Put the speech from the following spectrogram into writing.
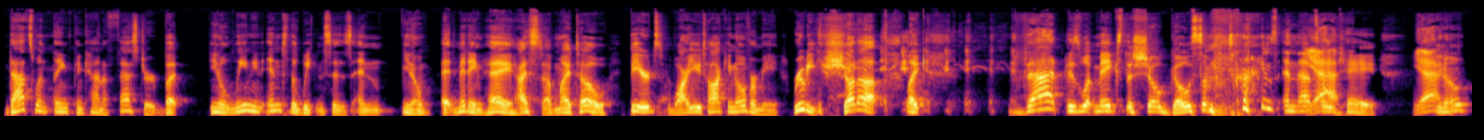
That's when things can kind of fester. But you know, leaning into the weaknesses and you know, admitting, "Hey, I stubbed my toe." Beards, Yeah. why are you talking over me? Rudy, shut up. Like that is what makes the show go sometimes, and that's Yeah. okay. yeah. You know,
